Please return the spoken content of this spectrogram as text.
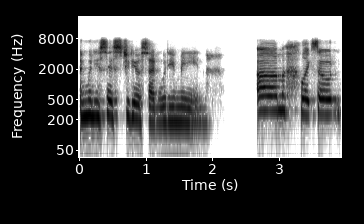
And when you say studio side, what do you mean? Um, like, so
